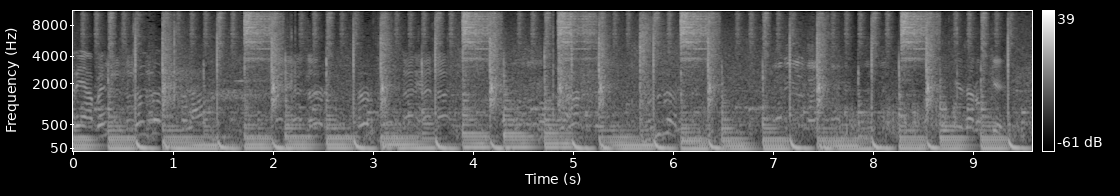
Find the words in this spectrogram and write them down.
सर यहाँ पे। ओके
